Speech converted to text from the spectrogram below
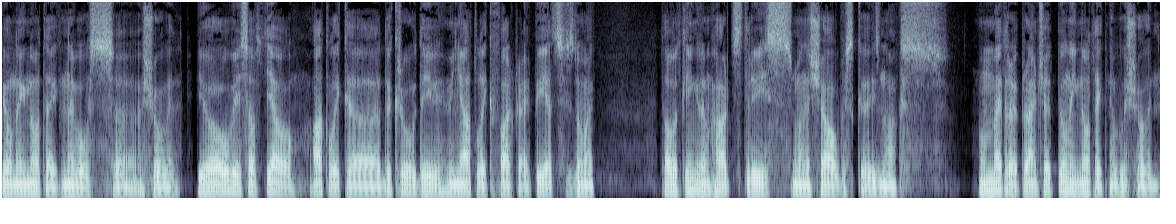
pilnīgi noteikti nebūs uh, šogad. Jo Ubisoft jau atlika uh, The Crew 2, viņi atlika Far Cry 5. Es domāju, tāpat Kingdom Hearts 3 man ir šaubas, ka iznāks. Un Metroid Prime 4 pilnīgi noteikti nebūs šogad.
